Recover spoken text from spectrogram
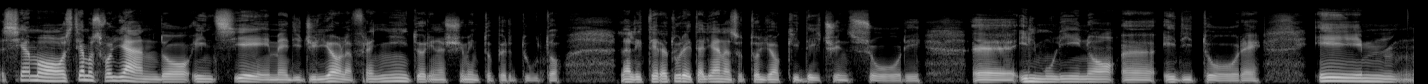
siamo, stiamo sfogliando insieme di Gigliola Fragnito Rinascimento perduto, la letteratura italiana sotto gli occhi dei censori, eh, il mulino eh, editore. E ehm,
